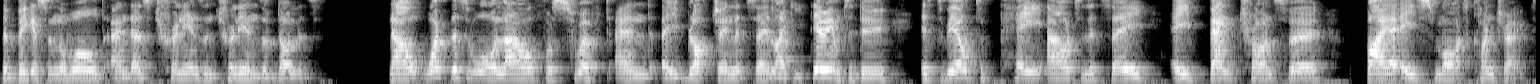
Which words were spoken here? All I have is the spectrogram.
the biggest in the world and does trillions and trillions of dollars. Now, what this will allow for Swift and a blockchain, let's say like Ethereum to do, is to be able to pay out, let's say, a bank transfer via a smart contract.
